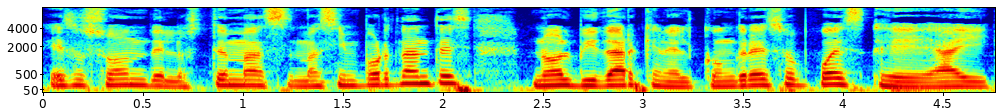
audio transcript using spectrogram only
Esos son de los temas más no olvidar que en el Congreso pues eh, hay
